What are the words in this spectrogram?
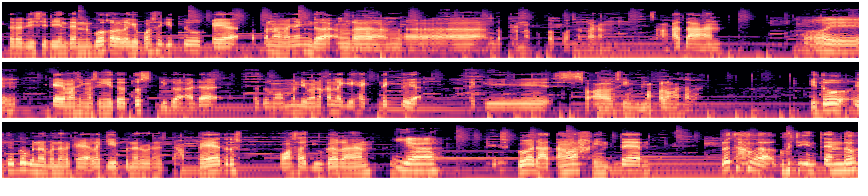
Tradisi di Inten gue kalau lagi puasa gitu kayak apa namanya nggak nggak nggak nggak pernah buka puasa bareng seangkatan. Oh iya. Kayak masing-masing itu. Terus juga ada satu momen di mana kan lagi hektik tuh ya lagi soal simak kalau nggak salah. Itu itu gue bener-bener kayak lagi bener-bener capek terus puasa juga kan. Iya. Terus gue datang lah ke Inten. Lu tau nggak gue di Inten tuh?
